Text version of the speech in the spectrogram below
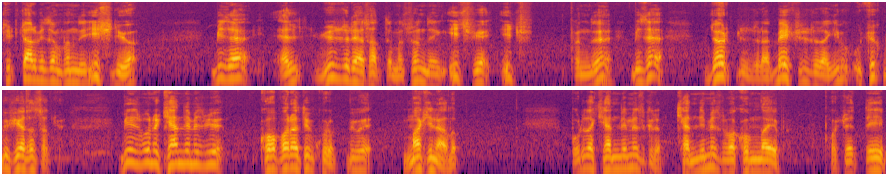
Tüccar bizim fındığı işliyor. Bize el, 100 liraya sattığımız fındığın iç, iç fındığı bize 400 lira, 500 lira gibi uçuk bir fiyata satıyor. Biz bunu kendimiz bir kooperatif kurup bir makine alıp burada kendimiz kırıp, kendimiz vakumlayıp, poşetleyip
